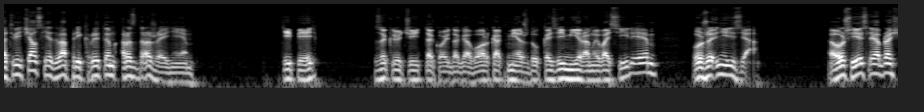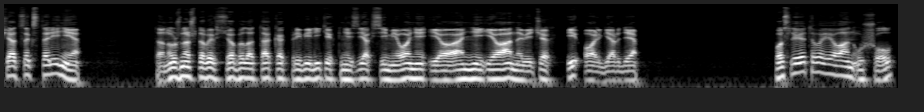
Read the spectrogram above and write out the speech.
отвечал с едва прикрытым раздражением. «Теперь заключить такой договор, как между Казимиром и Василием, уже нельзя. А уж если обращаться к старине, то нужно, чтобы все было так, как при великих князьях Симеоне, Иоанне Иоанновичах и Ольгерде». После этого Иоанн ушел,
